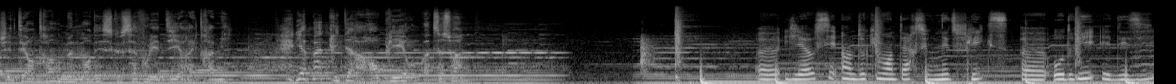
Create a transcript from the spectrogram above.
J'étais en train de me demander ce que ça voulait dire être ami. Y a pas de critères à remplir ou quoi que ce soit Euh, il y a aussi un documentaire sur Netflix, euh, Audrey et Daisy,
